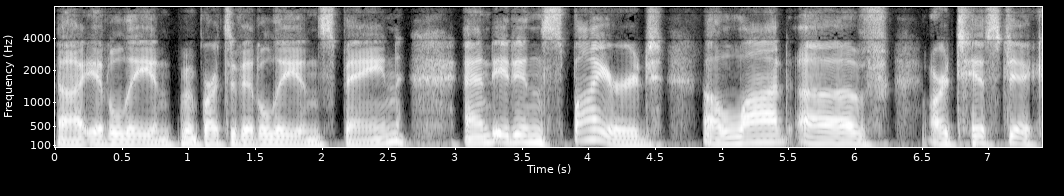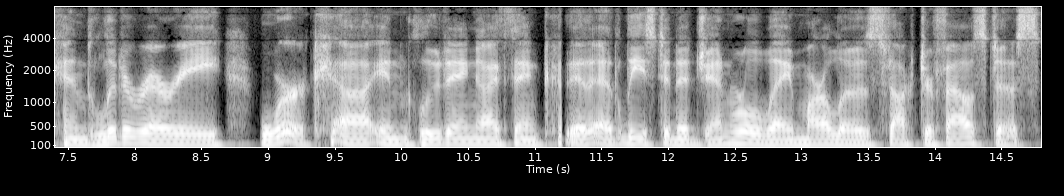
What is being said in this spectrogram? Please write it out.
uh, Italy and parts of Italy and Spain. And it inspired a lot of artistic and literary work, uh, including, I think, at least in a general way, Marlowe's Dr. Faustus.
